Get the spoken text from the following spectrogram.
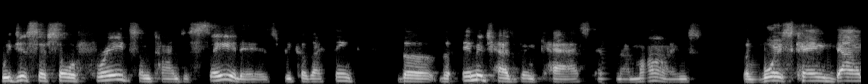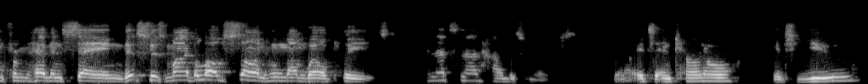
We just are so afraid sometimes to say it is because I think the the image has been cast in our minds. The voice came down from heaven saying this is my beloved son whom i'm well pleased. And that's not how this works. You know it's internal. It's you.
